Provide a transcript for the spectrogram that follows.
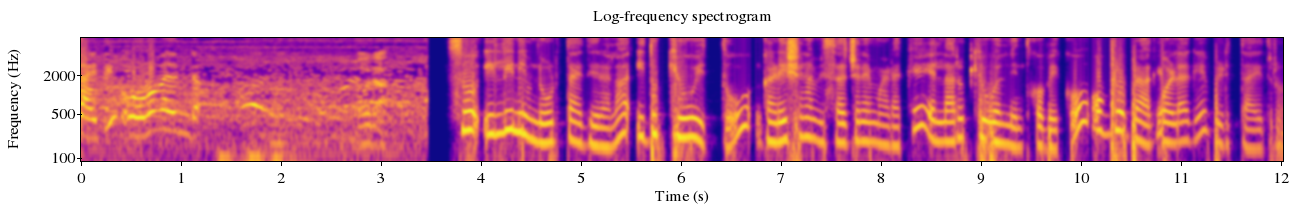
ಐ ಥಿಂಕ್ ಓವರ್ವೆಲ್ಡ್ ಹೌದಾ? ಸೊ ಇಲ್ಲಿ ನೀವು ನೋಡ್ತಾ ಇದ್ದೀರಲ್ಲ ಇದು ಕ್ಯೂ ಇತ್ತು. ಗಣೇಶನ ವಿಸರ್ಜನೆ ಮಾಡಕ್ಕೆ ಎಲ್ಲರೂ ಕ್ಯೂ ಅಲ್ಲಿ ನಿಂತ್ಕೋಬೇಕು. ಒಬ್ರೊಬ್ರಾಗೆ ಒಳಗೆ ಬಿಡ್ತಾ ಇದ್ರು.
